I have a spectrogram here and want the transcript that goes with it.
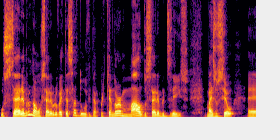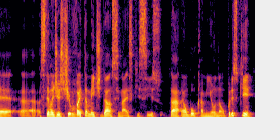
O cérebro não, o cérebro vai ter essa dúvida, porque é normal do cérebro dizer isso. Mas o seu é, uh, sistema digestivo vai também te dar sinais que se isso tá, é um bom caminho ou não. Por isso que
